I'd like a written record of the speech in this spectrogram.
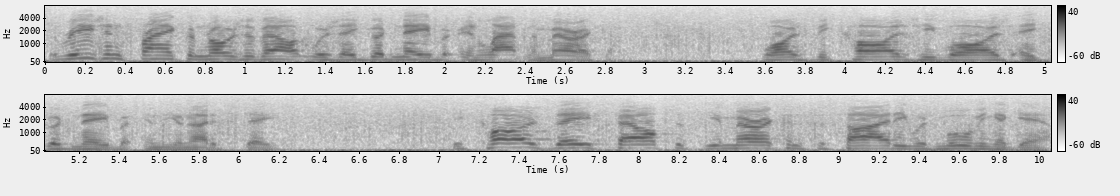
The reason Franklin Roosevelt was a good neighbor in Latin America was because he was a good neighbor in the United States. Because they felt that the American society was moving again.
